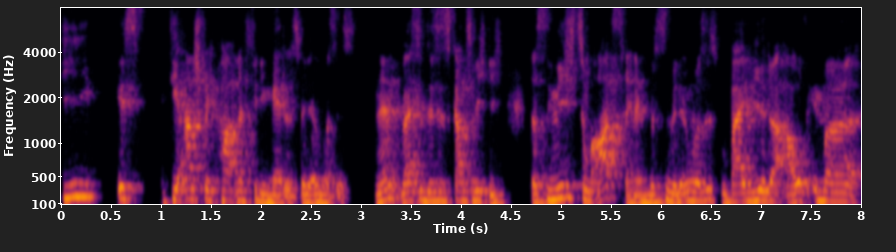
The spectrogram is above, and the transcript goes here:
die ist die Ansprechpartner für die Mädels, wenn irgendwas ist. Ne? Weißt du, das ist ganz wichtig, dass sie nicht zum Arzt rennen müssen, wenn irgendwas ist, wobei wir da auch immer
